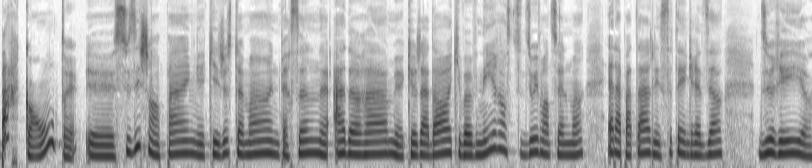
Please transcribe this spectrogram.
Par contre, euh, Suzy Champagne, qui est justement une personne adorable, que j'adore, qui va venir en studio éventuellement, elle, elle partage les sept ingrédients du rire.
